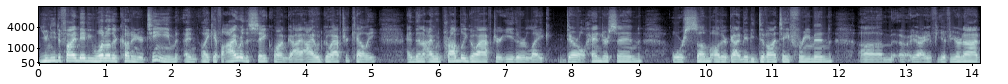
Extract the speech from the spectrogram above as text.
you need to find maybe one other cut on your team. And like if I were the Saquon guy, I would go after Kelley, and then I would probably go after either like Darrell Henderson or some other guy, maybe Devonta Freeman. Um, or if, if you're not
